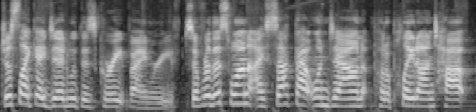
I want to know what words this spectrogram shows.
just like I did with this grapevine wreath. So for this one, I set that one down, put a plate on top,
